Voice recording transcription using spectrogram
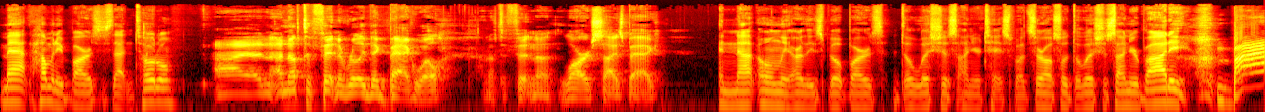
Matt, how many bars is that in total? Uh, enough to fit in a really big bag, Will. Enough to fit in a large size bag. And not only are these built bars delicious on your taste buds, they're also delicious on your body. Body,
